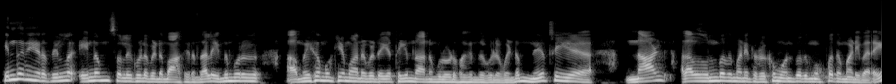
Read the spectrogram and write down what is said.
இந்த நேரத்தில் இன்னும் சொல்லிக்கொள்ள வேண்டுமாக இருந்தால் இன்னும் ஒரு மிக முக்கியமான விடயத்தையும் நான் உங்களோடு பகிர்ந்து கொள்ள வேண்டும். நேற்றைய நாள் அதாவது ஒன்பது மணி தொடக்கம் ஒன்பது முப்பது மணி வரை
